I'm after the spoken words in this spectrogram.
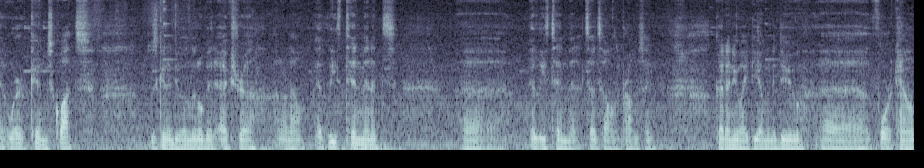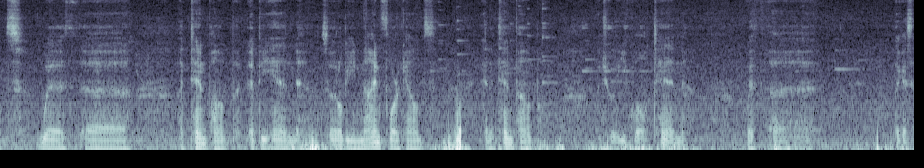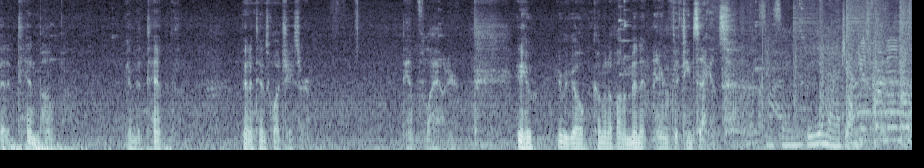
at work and squats. Just gonna do a little bit extra. I don't know, at least 10 minutes. Uh, at least 10 minutes. That's all I'm promising. Got a new idea. I'm gonna do uh, four counts with uh, a 10 pump at the end. So it'll be nine four counts and a 10 pump, which will equal 10 with, uh, like I said, a 10 pump in the 10th, then a 10 squat chaser. Damn fly out here. Anywho, here we go. Coming up on a minute here in 15 seconds. Licensing reimagined.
